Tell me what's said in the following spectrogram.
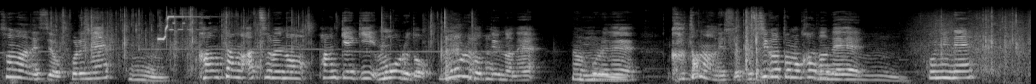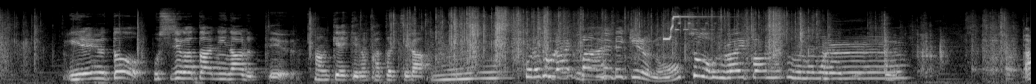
そうなんですよ。これねうん。簡単厚めのパンケーキモールド。モールドっていうんだね。なんかこれね、型なんですよ。星型の型で、うんうん。ここにね入れると星型になるっていうパンケーキの形が。うーん。これフライパンでできるの？そうフライパンでそのままやって。だ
